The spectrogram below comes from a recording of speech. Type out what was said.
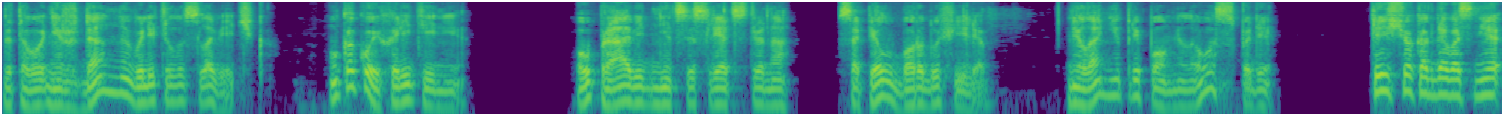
До того нежданно вылетело словечко. «У какой Харитинии?» «У праведницы, следственно», — сопел в бороду Филя. Мелания припомнила. «Господи, ты еще, когда во сне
